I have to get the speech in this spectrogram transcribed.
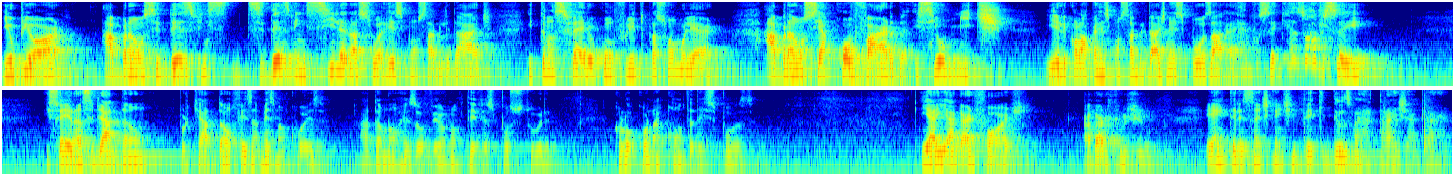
E o pior, Abraão se, desven se desvencilha da sua responsabilidade e transfere o conflito para sua mulher. Abraão se acovarda e se omite. E ele coloca a responsabilidade na esposa. Ah, é você que resolve isso aí. Isso é herança de Adão, porque Adão fez a mesma coisa. Adão não resolveu, não teve as posturas. Colocou na conta da esposa. E aí Agar foge. Agar fugiu. E é interessante que a gente vê que Deus vai atrás de Agar.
